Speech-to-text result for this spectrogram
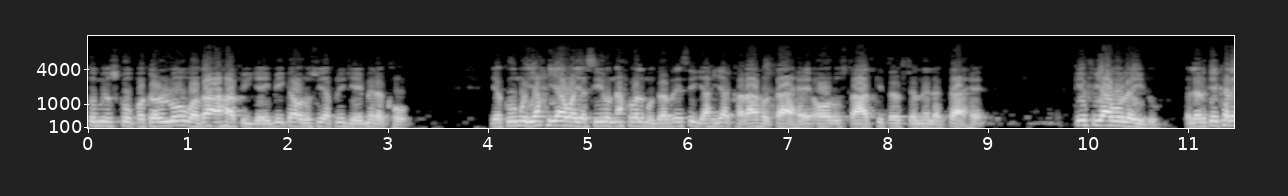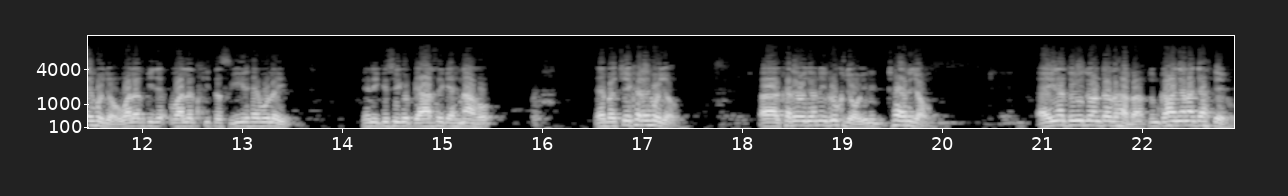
تم اس کو پکڑ لو۔ وضا فی جیبی کا اور اسے اپنی جیب میں رکھو۔ یقوم یحیا و یسیر نحو المدرس۔ سے کھڑا ہوتا ہے اور استاد کی طرف چلنے لگتا ہے۔ کف یا وہ لئی لڑکے کھڑے ہو جاؤ۔ والد کی والد کی تصویر ہے وہ لئی یعنی کسی کو پیار سے کہنا ہو۔ اے بچے کھڑے ہو جاؤ کھڑے ہو جاؤ نہیں رک جاؤ یعنی ٹھہر جاؤ اینا تريد ان تذهب تم کہاں جانا چاہتے ہو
